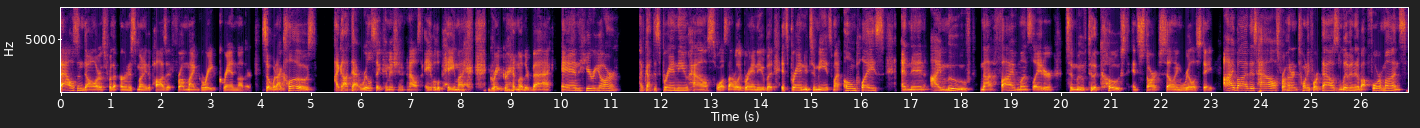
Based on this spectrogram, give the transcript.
$1,000 for the earnest money deposit from my great grandmother. So when I closed, I got that real estate commission and I was able to pay my great grandmother back. And here we are. I've got this brand new house. Well, it's not really brand new, but it's brand new to me. It's my own place. And then I move not five months later to move to the coast and start selling real estate. I buy this house for 124,000, living in it about four months,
